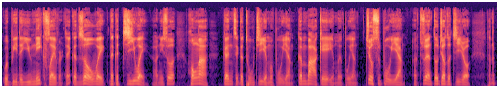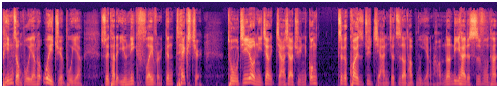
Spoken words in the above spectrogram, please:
would be the unique flavor，那个肉味，那个鸡味啊。你说红啊？跟这个土鸡有没有不一样？跟霸鸡有没有不一样？就是不一样啊！虽然都叫做鸡肉，它的品种不一样，它味觉不一样，所以它的 unique flavor 跟 texture，土鸡肉你这样夹下去，你光这个筷子去夹，你就知道它不一样了。好，那厉害的师傅他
